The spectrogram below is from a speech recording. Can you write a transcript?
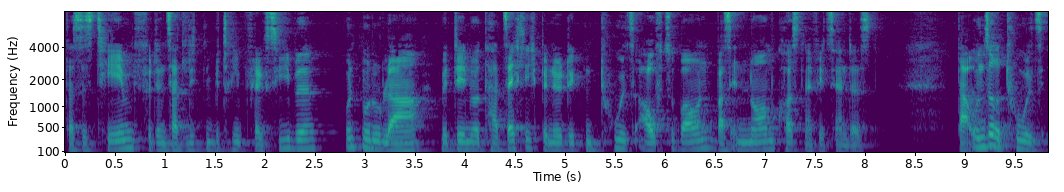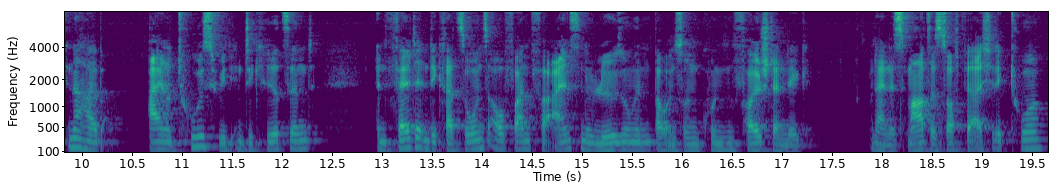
das System für den Satellitenbetrieb flexibel und modular mit den nur tatsächlich benötigten Tools aufzubauen, was enorm kosteneffizient ist. Da unsere Tools innerhalb einer Toolsuite integriert sind, entfällt der Integrationsaufwand für einzelne Lösungen bei unseren Kunden vollständig. Und eine smarte Softwarearchitektur,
